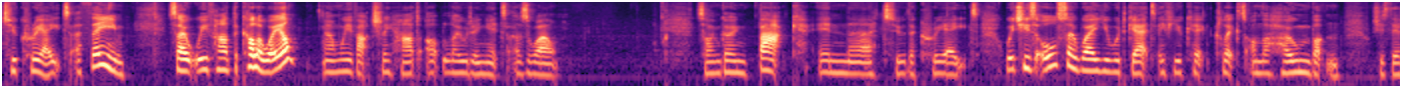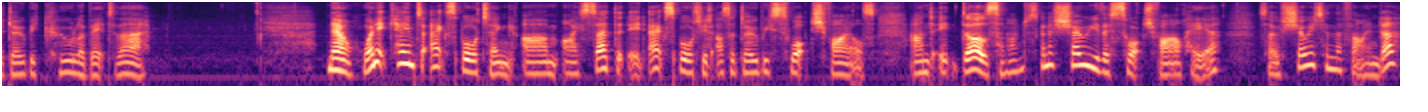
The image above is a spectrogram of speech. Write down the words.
to create a theme. So we've had the colour wheel and we've actually had uploading it as well. So I'm going back in there to the create, which is also where you would get if you clicked on the home button, which is the Adobe Kuler bit there. Now, when it came to exporting, um, I said that it exported as Adobe Swatch files, and it does. And I'm just going to show you this swatch file here. So show it in the Finder,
